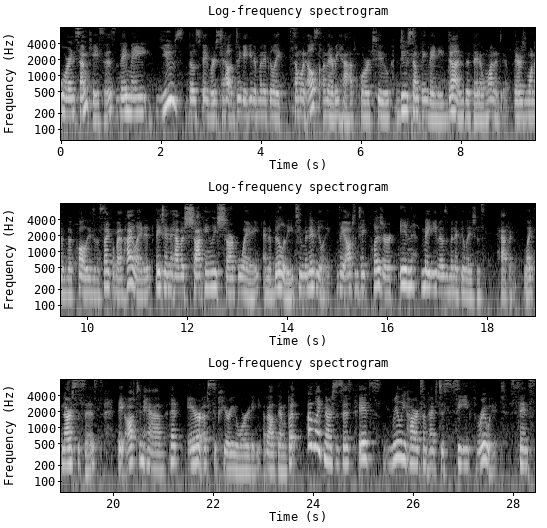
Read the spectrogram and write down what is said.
or in some cases, they may use those favors to help to get you to manipulate someone else on their behalf or to do something they need done that they don't want to do. There's one of the qualities of a psychopath highlighted. They tend to have a shockingly sharp way and ability to manipulate. They often take pleasure in making those manipulations manipulations happen. Like narcissists, they often have that air of superiority about them. But unlike narcissists, it's really hard sometimes to see through it since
